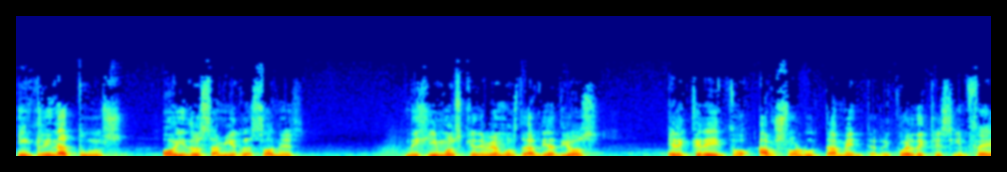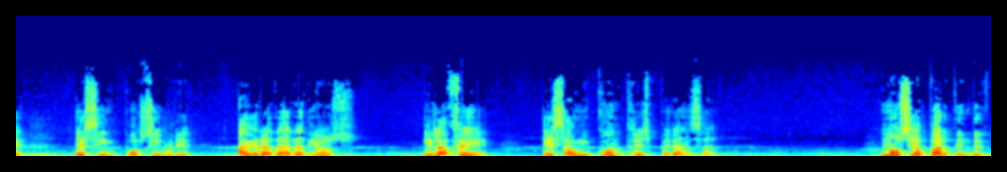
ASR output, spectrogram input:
inclina tus oídos a mis razones. Dijimos que debemos darle a Dios el crédito absolutamente. Recuerde que sin fe es imposible agradar a Dios. Y la fe es aún contra esperanza. No se aparten de,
